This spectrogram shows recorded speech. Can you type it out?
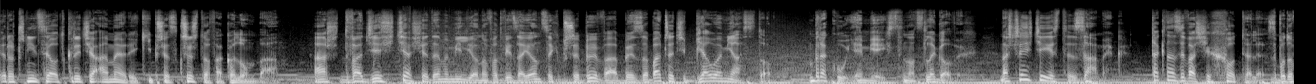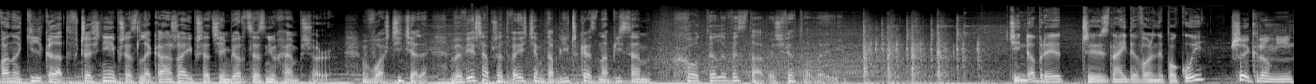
rocznicy odkrycia Ameryki przez Krzysztofa Kolumba. Aż 27 milionów odwiedzających przybywa, by zobaczyć Białe Miasto. Brakuje miejsc noclegowych. Na szczęście jest zamek. Tak nazywa się hotel, zbudowany kilka lat wcześniej przez lekarza i przedsiębiorcę z New Hampshire. Właściciel wywiesza przed wejściem tabliczkę z napisem Hotel Wystawy Światowej. Dzień dobry, czy znajdę wolny pokój? Przykro mi,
